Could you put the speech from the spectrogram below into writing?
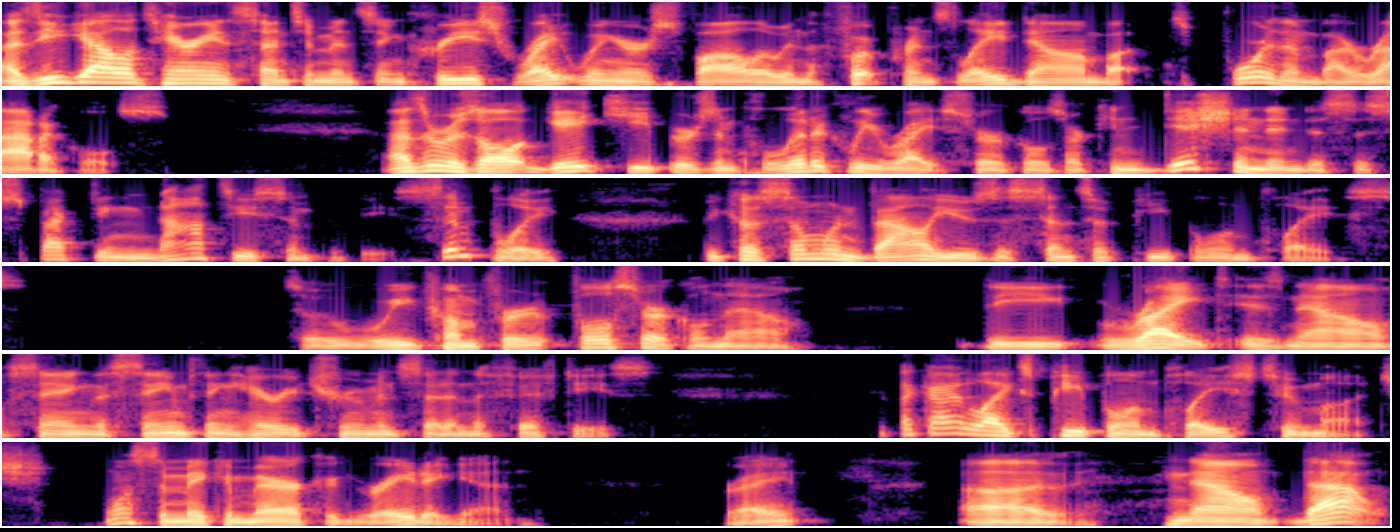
As egalitarian sentiments increase, right wingers follow in the footprints laid down for them by radicals. As a result, gatekeepers in politically right circles are conditioned into suspecting Nazi sympathies simply because someone values a sense of people in place. So we come full circle now. The right is now saying the same thing Harry Truman said in the 50s. That guy likes people in place too much. Wants to make America great again, right? Uh, now that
